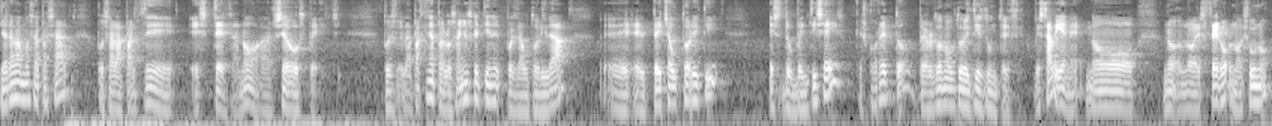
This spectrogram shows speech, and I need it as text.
Y ahora vamos a pasar pues a la parte externa, ¿no? Al SEO page pues la página para los años que tiene, pues la autoridad, eh, el Page Authority es de un 26, que es correcto, pero el DOM Authority es de un 13. Está bien, ¿eh? No, no, no es cero, no es uno,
